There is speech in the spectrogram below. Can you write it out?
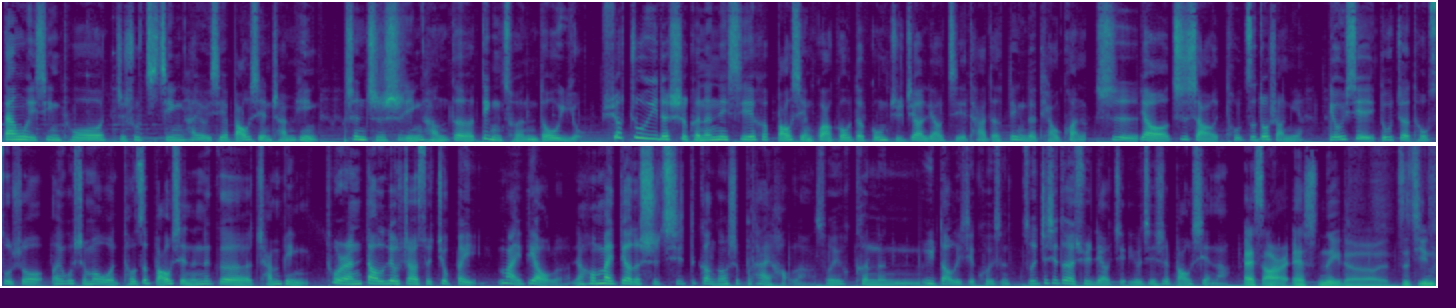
单位信托、指数基金，还有一些保险产品，甚至是银行的定存都有。需要注意的是，可能那些和保险挂钩的工具就要了解它的定的条款了，是要至少投资多少年。有一些读者投诉说：“哎，为什么我投资保险的那个产品突然到了六十二岁就被卖掉了？然后卖掉的时期刚刚是不太好了，所以可能遇到了一些亏损。所以这些都要去了解，尤其是保险啦。SRS 内的资金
